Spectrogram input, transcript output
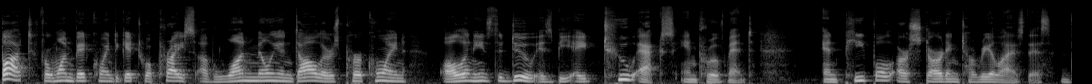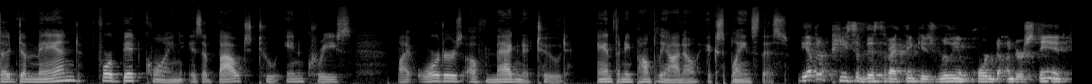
But for one Bitcoin to get to a price of $1 million per coin, all it needs to do is be a 2x improvement. And people are starting to realize this. The demand for Bitcoin is about to increase by orders of magnitude. Anthony Pompliano explains this. The other piece of this that I think is really important to understand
